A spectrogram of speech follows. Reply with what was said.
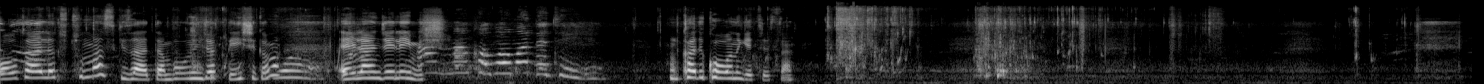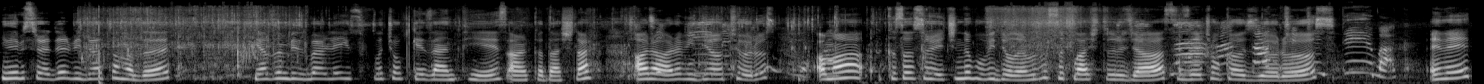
oltayla tutulmaz ki zaten. Bu oyuncak değişik ama eğlenceliymiş. Ben kafama deteyim. Hadi kovanı getirsen. Yine bir süredir video atamadık. Yazın biz böyle Yusuf'la çok gezentiyiz arkadaşlar. Ara ara video atıyoruz. Ama kısa süre içinde bu videolarımızı sıklaştıracağız. Sizleri çok özlüyoruz. Bak. Evet.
